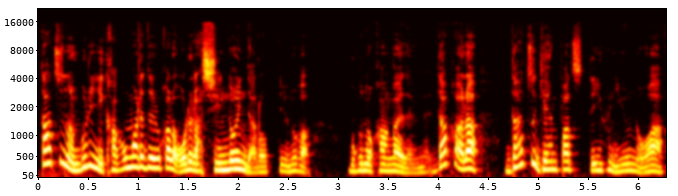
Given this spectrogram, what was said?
2つの無理に囲まれてるから俺らしんどいんだろっていうのが僕の考えだよねだから脱原発っていうふうに言うのは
